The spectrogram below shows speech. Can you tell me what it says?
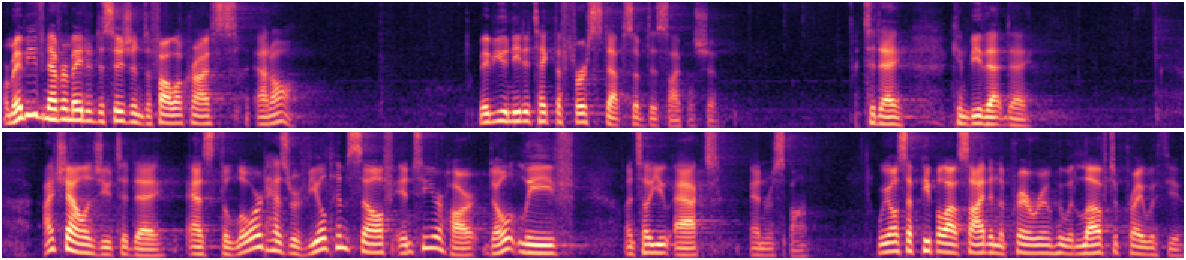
Or maybe you've never made a decision to follow Christ at all. Maybe you need to take the first steps of discipleship. Today can be that day. I challenge you today, as the Lord has revealed himself into your heart, don't leave until you act and respond. We also have people outside in the prayer room who would love to pray with you.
